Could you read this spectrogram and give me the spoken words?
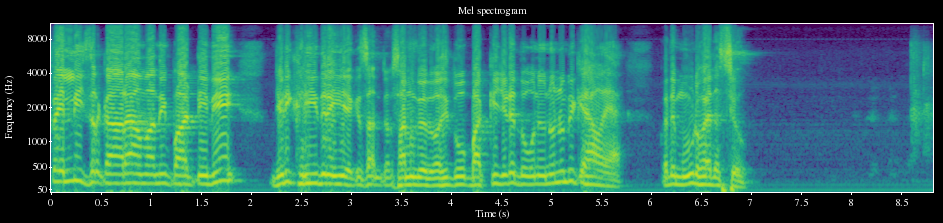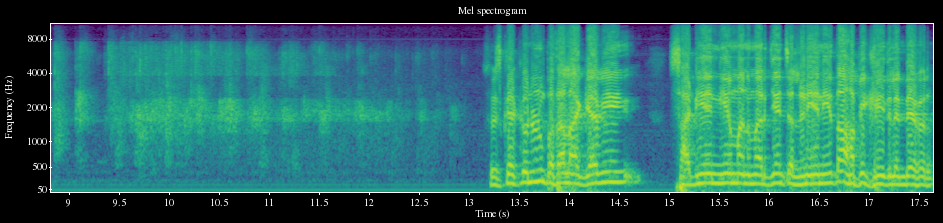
ਪਹਿਲੀ ਸਰਕਾਰ ਹੈ, ਆਮ ਆਦਮੀ ਪਾਰਟੀ ਦੀ, ਜਿਹੜੀ ਖਰੀਦ ਰਹੀ ਹੈ ਕਿ ਸਾਨੂੰ ਦੇ ਦਿਓ। ਅਸੀਂ ਦੋ, ਬਾਕੀ ਜਿਹੜੇ ਦੋ ਨੇ, ਉਹਨਾਂ ਨੂੰ ਵੀ ਕਿਹਾ ਹੋਇਆ ਕਦੇ ਮੂਡ ਹੋਇਆ ਦੱਸਿਓ। ਸੋ ਇਸ ਕਰਕੇ ਉਹਨਾਂ ਨੂੰ ਪਤਾ ਲੱਗ ਗਿਆ ਵੀ ਸਾਡੀਆਂ ਇੰਨੀਆਂ ਮਨਮਰਜ਼ੀਆਂ ਚੱਲਣੀਆਂ ਨਹੀਂ ਤਾਂ ਆਪ ਹੀ ਖਰੀਦ ਲੈਂਦੇ ਫਿਰ।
